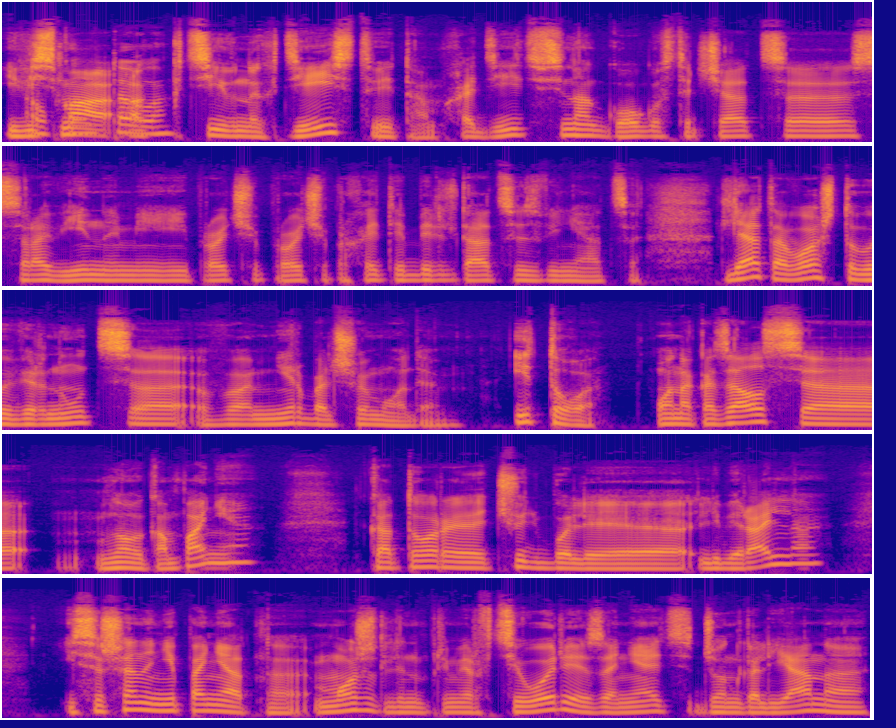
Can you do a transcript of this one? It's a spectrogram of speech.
и весьма активных действий, там, ходить в синагогу, встречаться с раввинами и прочее, прочее, проходить реабилитацию, извиняться, для того, чтобы вернуться в мир большой моды. И то он оказался в новой компании, которая чуть более либеральна, и совершенно непонятно, может ли, например, в теории занять Джон Гальяно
